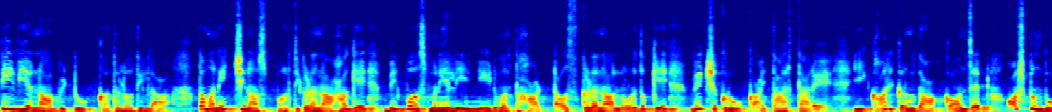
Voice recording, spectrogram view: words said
ಟಿ ವಿಯನ್ನು ಬಿಟ್ಟು ಕದಲೋದಿಲ್ಲ. ತಮ್ಮ ನೆಚ್ಚಿನ ಸ್ಪರ್ಧಿಗಳನ್ನು ಹಾಗೆ ಬಿಗ್ ಬಾಸ್ ಮನೆಯಲ್ಲಿ ನೀಡುವಂತಹ ಟಾಸ್ಕ್ಗಳನ್ನು ನೋಡೋದಕ್ಕೆ ವೀಕ್ಷಕರು ಕಾಯ್ತಾ ಇರ್ತಾರೆ. ಈ ಕಾರ್ಯಕ್ರಮದ ಕಾನ್ಸೆಪ್ಟ್ ಅಷ್ಟೊಂದು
